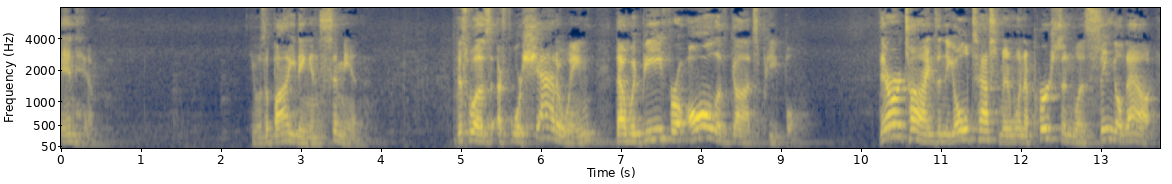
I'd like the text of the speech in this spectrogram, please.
in him. He was abiding in Simeon. This was a foreshadowing that would be for all of God's people. There are times in the Old Testament when a person was singled out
